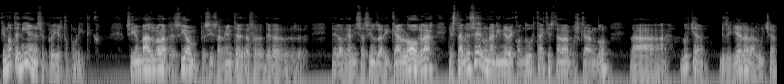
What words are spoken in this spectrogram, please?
que no tenían ese proyecto político. Sin embargo, la presión precisamente de la, de la, de la organización radical logra establecer una línea de conducta que estaba buscando la lucha guerrillera, la lucha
